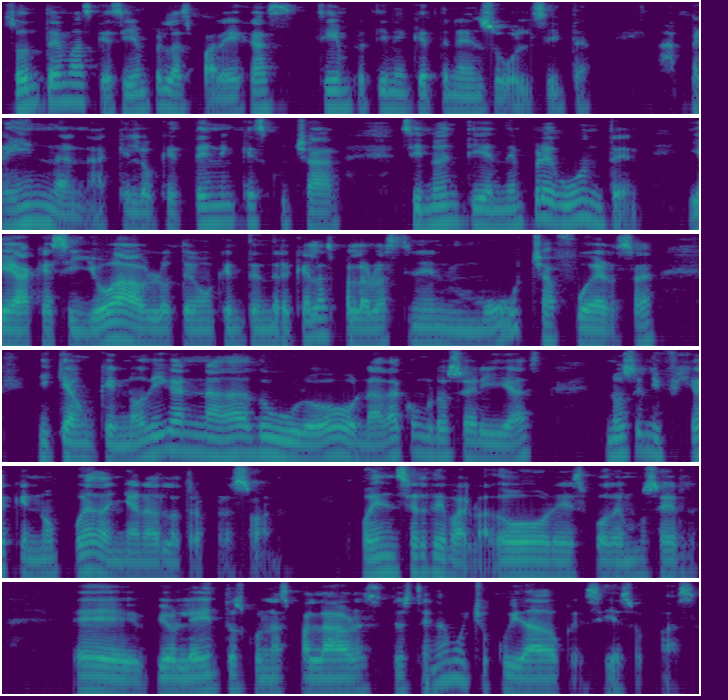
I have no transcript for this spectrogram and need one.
son temas que siempre las parejas siempre tienen que tener en su bolsita. Aprendan a que lo que tienen que escuchar, si no entienden, pregunten. Y a que si yo hablo, tengo que entender que las palabras tienen mucha fuerza y que aunque no digan nada duro o nada con groserías, no significa que no pueda dañar a la otra persona. Pueden ser devaluadores, podemos ser eh, violentos con las palabras, entonces tengan mucho cuidado que si eso pasa.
